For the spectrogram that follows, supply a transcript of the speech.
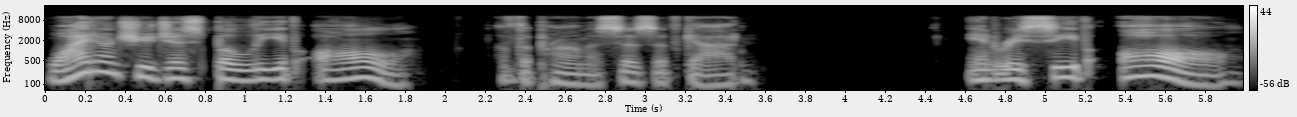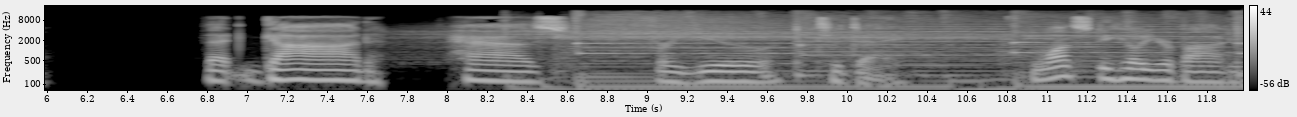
Why don't you just believe all of the promises of God and receive all that God has for you today? He wants to heal your body,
